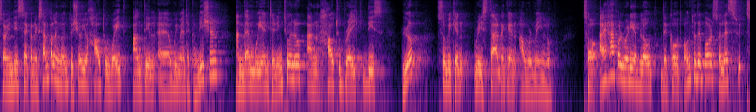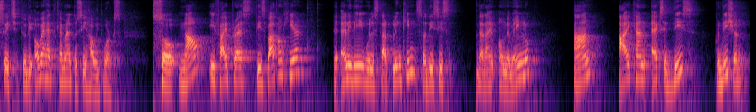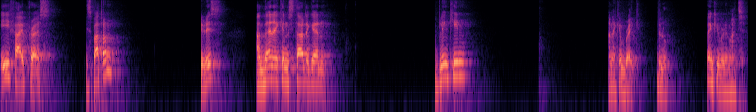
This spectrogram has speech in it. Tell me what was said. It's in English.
So in this second example, I'm going to show you how to wait until uh, we met a condition and then we enter into a loop and how to break this loop so we can restart again our main loop. So I have already uploaded the code onto the board, so let's sw switch to the overhead camera to see how it works. So now if I press this button here, the LED will start blinking, so this is that I'm on the main loop and I can exit this condition if I press this button, here it is, and then I can start again blinking and I can break the loop. Thank you very much.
